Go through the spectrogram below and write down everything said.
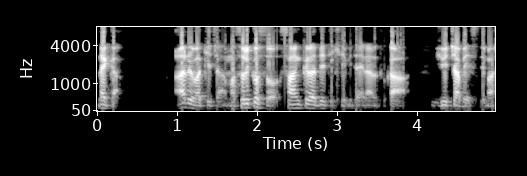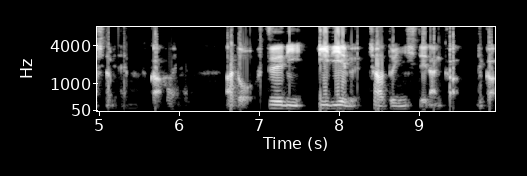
なんか、あるわけじゃん。まあ、それこそサンクラ出てきてみたいなのとか、フューチャーベース出ましたみたいなのとかはい、あと、普通に EDM チャートインしてなんか、とか、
